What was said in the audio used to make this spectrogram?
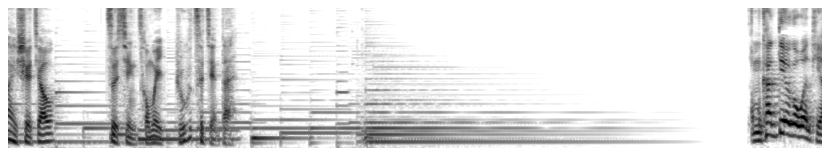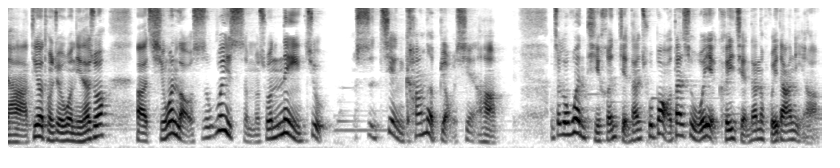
爱社交，自信从未如此简单。我们看第二个问题哈，第二同学的问题，他说啊，请问老师为什么说内疚是健康的表现哈？这个问题很简单粗暴，但是我也可以简单的回答你啊。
